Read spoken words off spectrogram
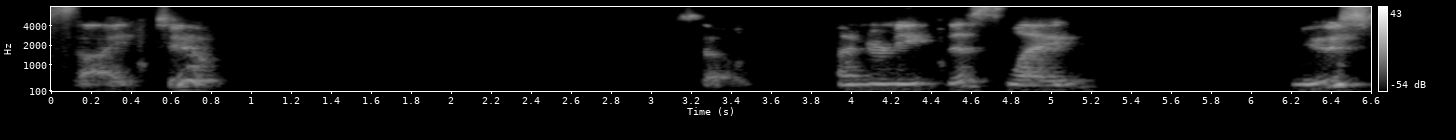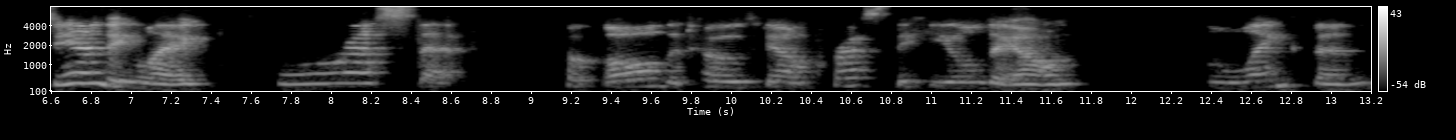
Side two. So underneath this leg, new standing leg, press that, put all the toes down, press the heel down, lengthen,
